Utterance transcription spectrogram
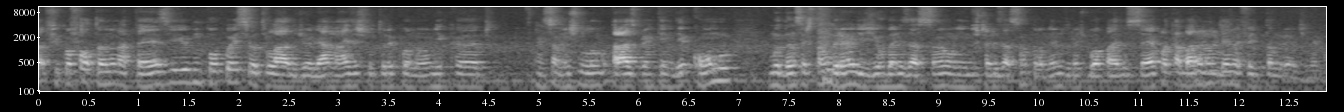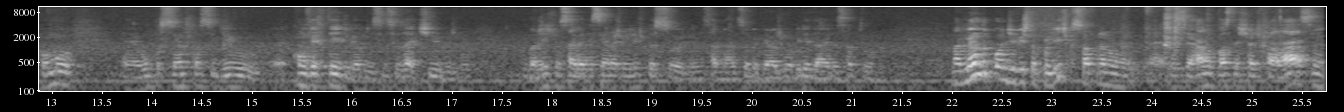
tá, ficou faltando na tese um pouco esse outro lado, de olhar mais a estrutura econômica, principalmente no longo prazo, para entender como mudanças tão grandes de urbanização e industrialização, pelo menos durante boa parte do século, acabaram não tendo um efeito tão grande. Né? Como é, 1% conseguiu é, converter, digamos assim, seus ativos. Né? Embora a gente não saiba nem se eram as mesmas pessoas, né? não sabe nada sobre o grau de mobilidade dessa turma. Mas mesmo do ponto de vista político, só para não é, encerrar, não posso deixar de falar, assim,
